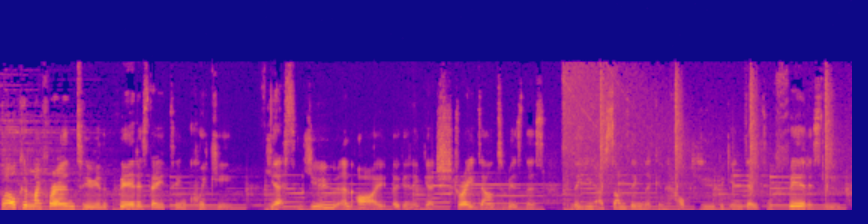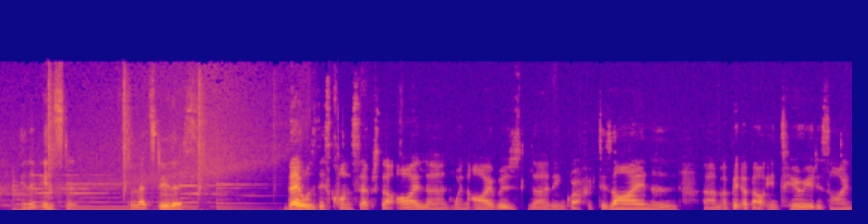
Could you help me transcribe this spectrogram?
Welcome, my friend, to the Fearless Dating Quickie. Yes, you and I are going to get straight down to business so that you have something that can help you begin dating fearlessly in an instant. So let's do this. There was this concept that I learned when I was learning graphic design and um, a bit about interior design,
